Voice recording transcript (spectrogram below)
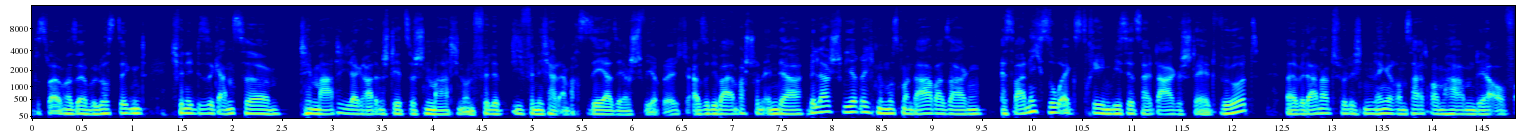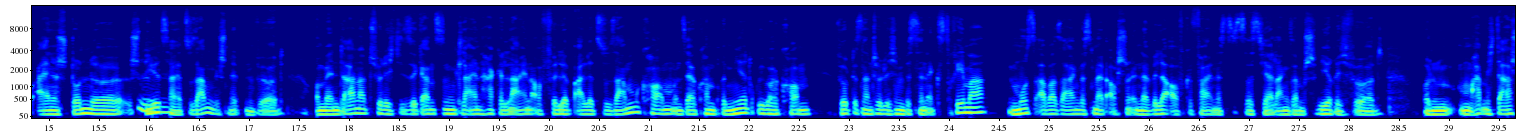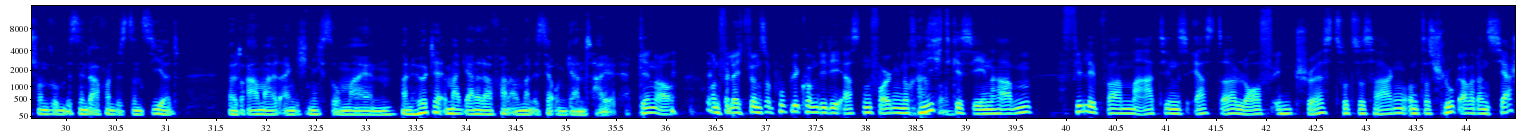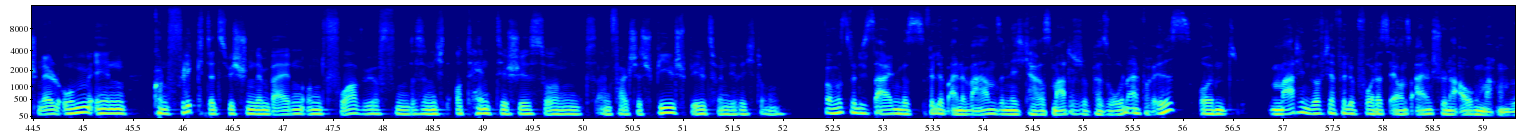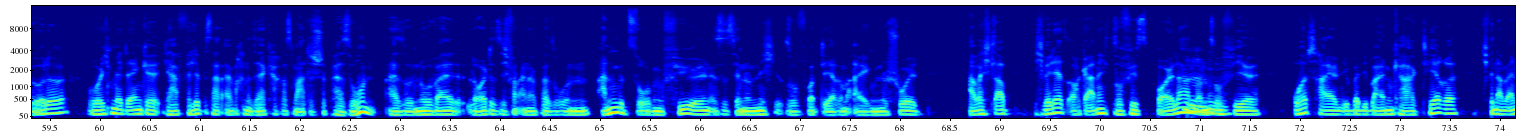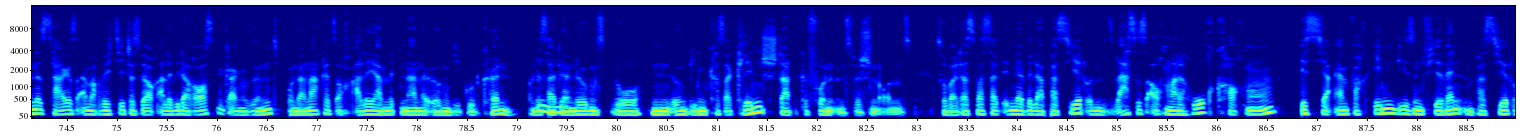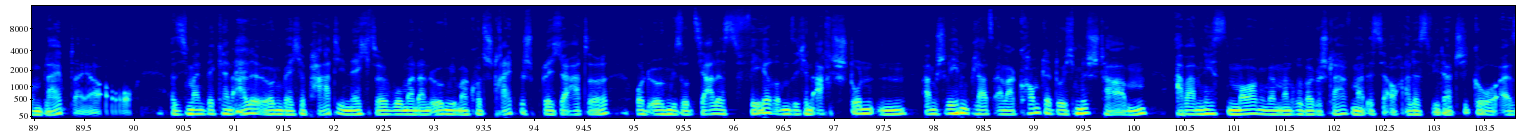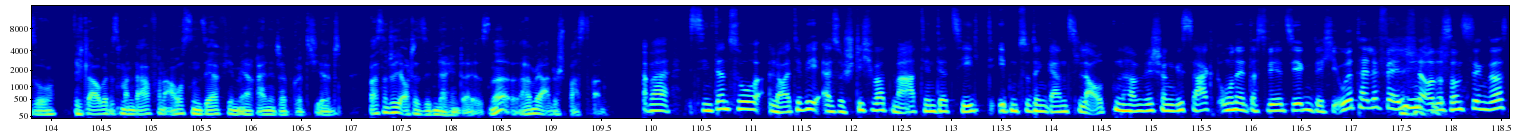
Das war immer sehr belustigend. Ich finde diese ganze Thematik, die da gerade entsteht zwischen Martin und Philipp, die finde ich halt einfach sehr, sehr schwierig. Also die war einfach schon in der Villa schwierig. Nun muss man da aber sagen, es war nicht so extrem, wie es jetzt halt dargestellt wird, weil wir da natürlich einen längeren Zeitraum haben, der auf eine Stunde Spielzeit mhm. zusammengeschnitten wird. Und wenn da natürlich diese ganzen kleinen Hackeleien auf Philipp alle zusammenkommen und sehr komprimiert rüberkommen, wirkt es natürlich ein bisschen extremer. Muss aber sagen, dass mir halt auch schon in der Villa aufgefallen ist, dass das ja langsam schwierig wird und habe mich da schon so ein bisschen davon distanziert weil Drama halt eigentlich nicht so mein. Man hört ja immer gerne davon, aber man ist ja ungern Teil. Genau. Und vielleicht für unser Publikum, die die ersten Folgen noch so. nicht gesehen haben. Philipp war Martins erster Love Interest sozusagen und das schlug aber dann sehr schnell um in Konflikte zwischen den beiden und Vorwürfen, dass er nicht authentisch ist und ein falsches Spiel spielt, so in die Richtung. Man muss natürlich sagen, dass Philipp eine wahnsinnig charismatische Person einfach ist und Martin wirft ja Philipp vor, dass er uns allen schöne Augen machen würde, wo ich mir denke, ja, Philipp ist halt einfach eine sehr charismatische Person. Also nur weil Leute sich von einer Person angezogen fühlen, ist es ja nun nicht sofort deren eigene Schuld. Aber ich glaube, ich will jetzt auch gar nicht so viel spoilern mhm. und so viel urteilen über die beiden Charaktere. Ich finde am Ende des Tages einfach wichtig, dass wir auch alle wieder rausgegangen sind und danach jetzt auch alle ja miteinander irgendwie gut können. Und es mhm. hat ja nirgendwo ein, irgendwie ein krasser Clinch stattgefunden zwischen uns. So, weil das, was halt in der Villa passiert und lass es auch mal hochkochen, ist ja einfach in diesen vier Wänden passiert und bleibt da ja auch. Also ich meine, wir kennen alle irgendwelche Partynächte, wo man dann irgendwie mal kurz Streitgespräche hatte und irgendwie soziale Sphären sich in acht Stunden am Schwedenplatz einmal komplett durchmischt haben. Aber am nächsten Morgen, wenn man drüber geschlafen hat, ist ja auch alles wieder Chico. Also ich glaube, dass man da von außen sehr viel mehr reininterpretiert. Was natürlich auch der Sinn dahinter ist. Ne? Da haben wir alle Spaß dran. Aber sind dann so Leute wie, also Stichwort Martin, der zählt eben zu den ganz Lauten, haben wir schon gesagt, ohne dass wir jetzt irgendwelche Urteile fällen oder sonst irgendwas.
